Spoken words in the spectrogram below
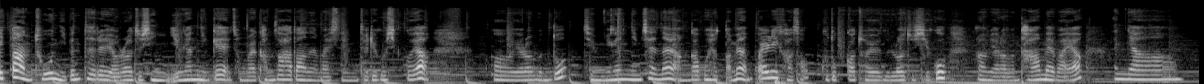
일단 좋은 이벤트를 열어주신 융현님께 정말 감사하다는 말씀 드리고 싶고요. 어, 여러분도 지금 융현님 채널 안 가보셨다면 빨리 가서 구독과 좋아요 눌러주시고 그럼 여러분 다음에 봐요. 안녕.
